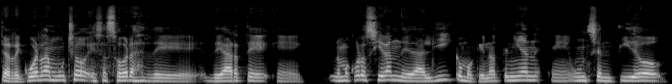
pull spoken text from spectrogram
te recuerdan mucho esas obras de, arte, eh, no me acuerdo si eran de Dalí, como que no tenían eh, un sentido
